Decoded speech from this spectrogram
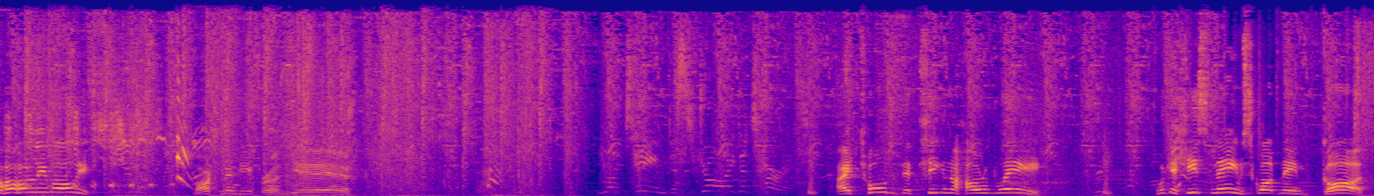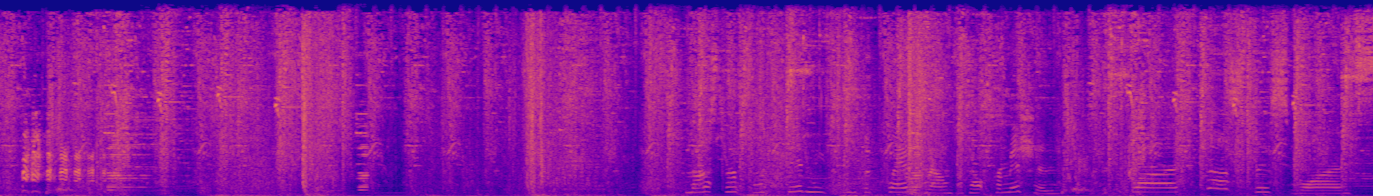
Holy moly! Marksman different, yeah. Your team destroyed a turret. I told the Tigno how to play. Look at his name, squad name, God. Master forbid me to leave the clan grounds without permission. But just this once.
